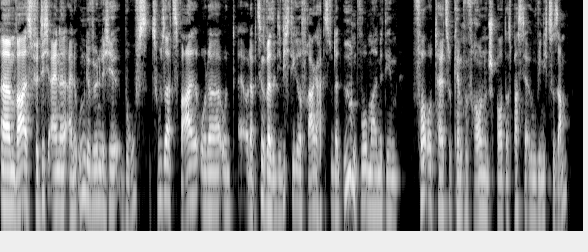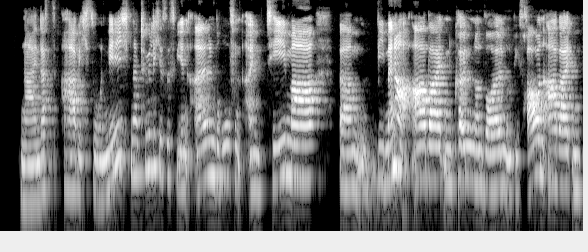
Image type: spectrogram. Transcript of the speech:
Ähm, war es für dich eine, eine ungewöhnliche Berufszusatzwahl oder, und, äh, oder beziehungsweise die wichtigere Frage, hattest du dann irgendwo mal mit dem Vorurteil zu kämpfen, Frauen und Sport, das passt ja irgendwie nicht zusammen? Nein, das habe ich so nicht. Natürlich ist es wie in allen Berufen ein Thema, ähm, wie Männer arbeiten können und wollen und wie Frauen arbeiten.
